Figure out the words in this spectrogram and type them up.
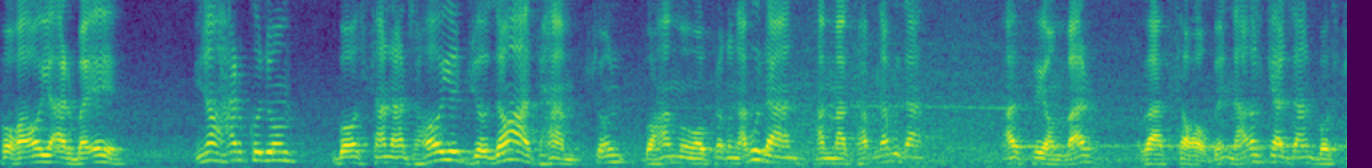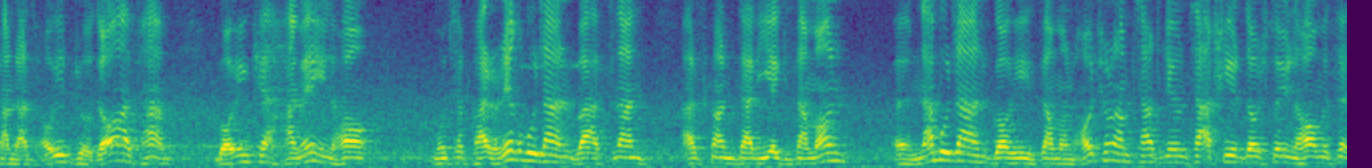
فقهای اربعه اینا هر کدوم با سندهای جدا از هم چون با هم موافق نبودن هم مذهب نبودن از پیامبر و از صحابه نقل کردن با سندهای جدا از هم با اینکه همه اینها متفرق بودن و اصلا از کن در یک زمان نبودن. گاهی زمانهاشون هم تقدیم تأخیر داشت و اینها مثل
